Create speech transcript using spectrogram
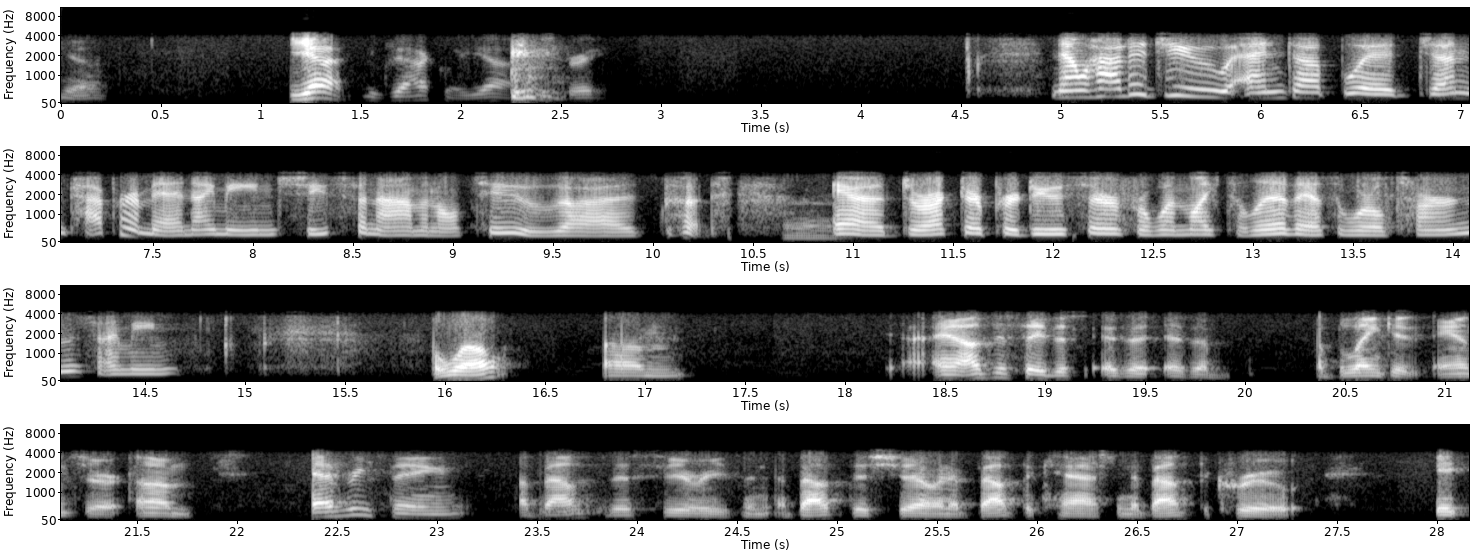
yeah. Yeah, exactly. Yeah, it was great. Now, how did you end up with Jen Pepperman? I mean, she's phenomenal too. Uh, Uh, uh, director, producer for One Life to Live, As the World Turns. I mean, Well, um, and I'll just say this as a as a, a blanket answer. Um, everything about this series and about this show and about the cast and about the crew, it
